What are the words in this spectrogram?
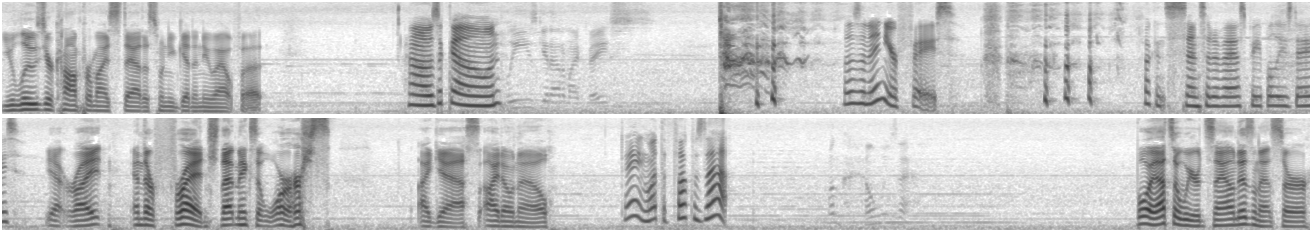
You lose your compromised status when you get a new outfit. How's it going? Please get out of my face. Wasn't in your face. Fucking sensitive ass people these days. Yeah, right? And they're French. That makes it worse. I guess. I don't know. Dang, what the fuck was that? What the hell was that? Boy, that's a weird sound, isn't it, sir?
